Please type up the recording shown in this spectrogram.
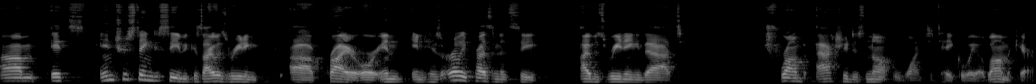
Um, it's interesting to see because I was reading uh, prior or in, in his early presidency, I was reading that Trump actually does not want to take away Obamacare.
